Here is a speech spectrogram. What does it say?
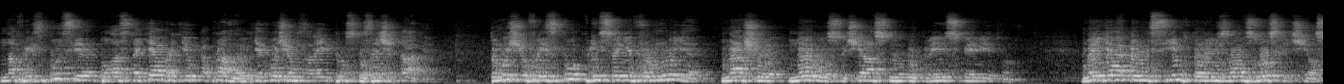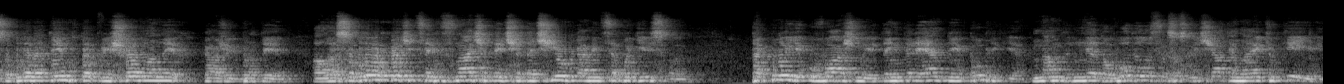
на Фейсбуці була стаття братів Капранових. Я хочу вам зараз просто зачитати. Тому що Фейсбук він сьогодні формує нашу нову сучасну українську еліту. Ми дякуємо всім, хто організував зустрічі, особливо тим, хто прийшов на них, кажуть брати. Але особливо хочеться відзначити читачів Кам'янця-Подільського. Такої уважної та інтелігентної публіки нам не доводилося зустрічати навіть у Києві,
